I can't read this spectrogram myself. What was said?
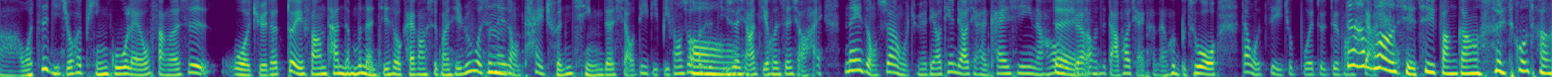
啊，我自己就会评估嘞，我反而是我觉得对方他能不能接受开放式关系。如果是那种太纯情的小弟弟，比方说二十几岁想要结婚生小孩那一种，虽然我觉得聊天聊起来很开心，然后我觉得哦这打炮起来可能会不错，但我自己就不会对对方。但他通常血气方刚，所以通常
